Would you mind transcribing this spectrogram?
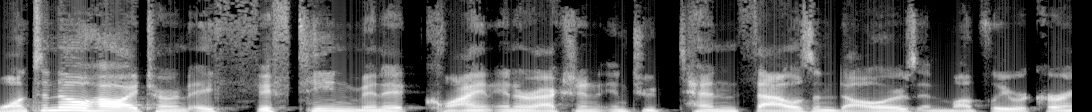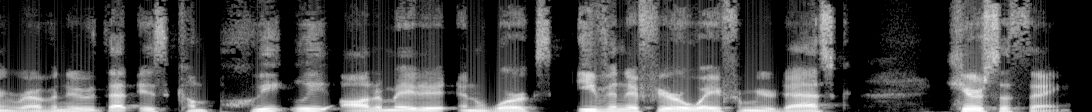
Want to know how I turned a 15 minute client interaction into $10,000 in monthly recurring revenue that is completely automated and works even if you're away from your desk? Here's the thing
